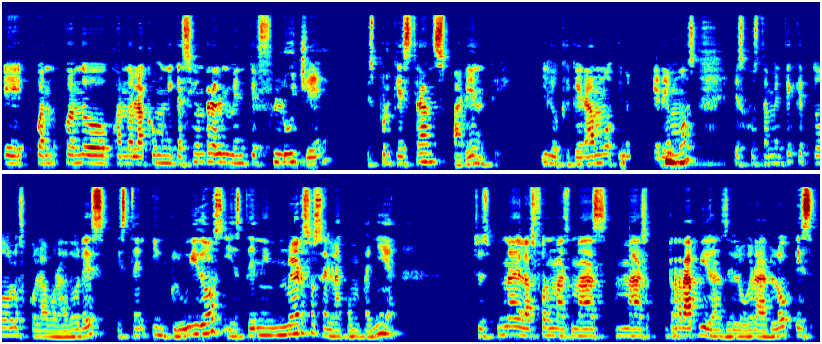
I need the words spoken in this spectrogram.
eh, cuando, cuando, cuando la comunicación realmente fluye, es porque es transparente. Y lo que queramos, queremos es justamente que todos los colaboradores estén incluidos y estén inmersos en la compañía. Entonces, una de las formas más, más rápidas de lograrlo es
